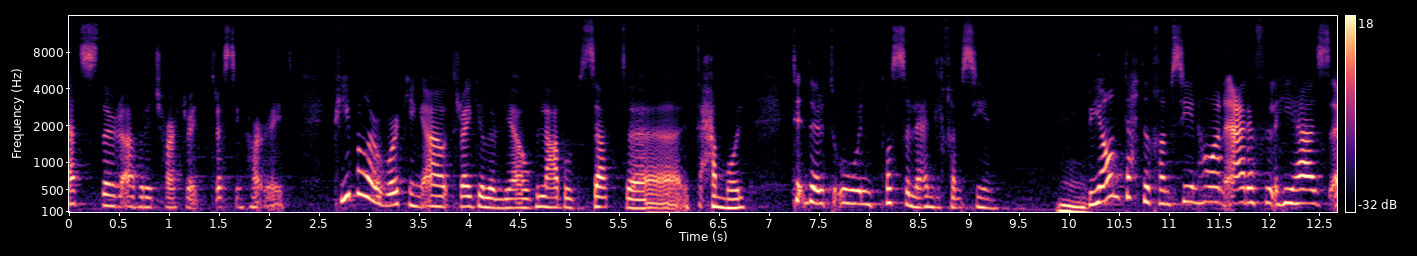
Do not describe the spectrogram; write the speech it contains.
That's their average heart rate, resting heart rate. People are working out regularly أو بيلعبوا بالذات آه، التحمل تقدر تقول بتوصل لعند الخمسين مم. beyond تحت الخمسين هون أعرف he has a,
